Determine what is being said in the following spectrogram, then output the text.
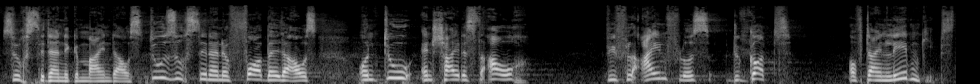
suchst dir deine Gemeinde aus. Du suchst dir deine Vorbilder aus und du entscheidest auch, wie viel Einfluss du Gott auf dein Leben gibst.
